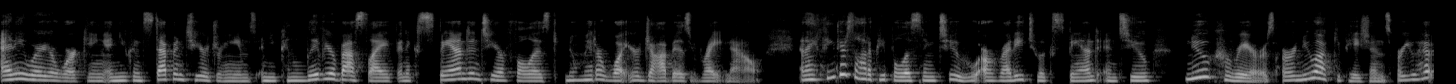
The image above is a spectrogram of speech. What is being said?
anywhere you're working and you can step into your dreams and you can live your best life and expand into your fullest no matter what your job is right now. And I think there's a lot of people listening too who are ready to expand into new careers or new occupations or you have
